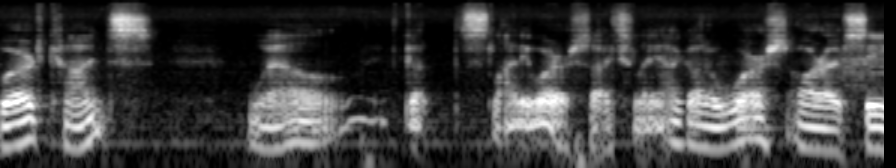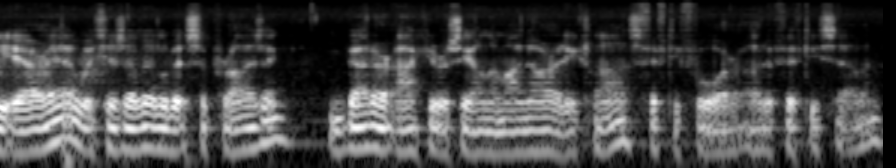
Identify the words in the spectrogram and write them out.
word counts, well, it got slightly worse actually. I got a worse ROC area, which is a little bit surprising. Better accuracy on the minority class, 54 out of 57.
